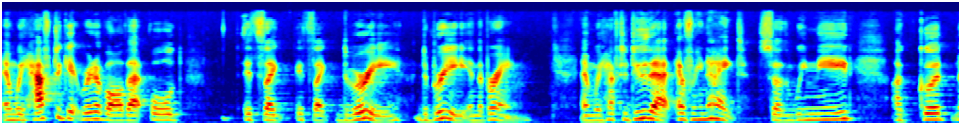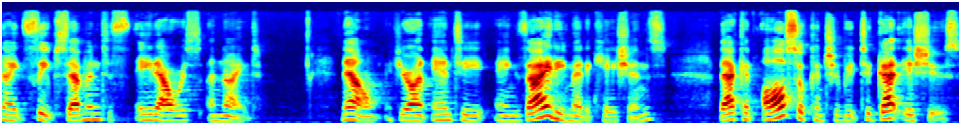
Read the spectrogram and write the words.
And we have to get rid of all that old it's like it's like debris debris in the brain. And we have to do that every night. So we need a good night's sleep 7 to 8 hours a night. Now if you're on anti-anxiety medications that can also contribute to gut issues.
